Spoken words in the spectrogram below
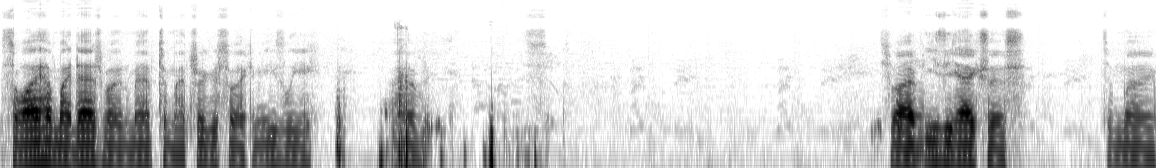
So I have my dash button mapped to my trigger so I can easily I have so I have easy access to my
